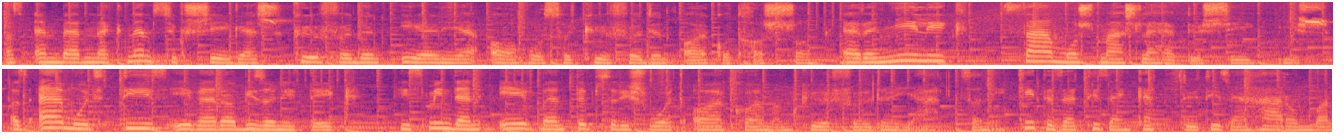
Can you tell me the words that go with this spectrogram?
az embernek nem szükséges külföldön élnie ahhoz, hogy külföldön alkothasson. Erre nyílik számos más lehetőség is. Az elmúlt tíz éve a bizonyíték hisz minden évben többször is volt alkalmam külföldön játszani. 2012-13-ban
